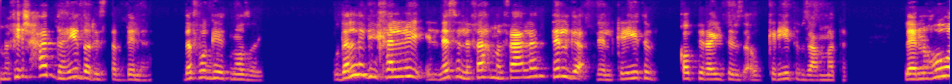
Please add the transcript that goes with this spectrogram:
ما فيش حد هيقدر يستبدلها، ده في وجهة نظري، وده اللي بيخلّي الناس اللي فاهمة فعلًا تلجأ للcreative copywriters أو الcreatives عامةً، لإن هو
